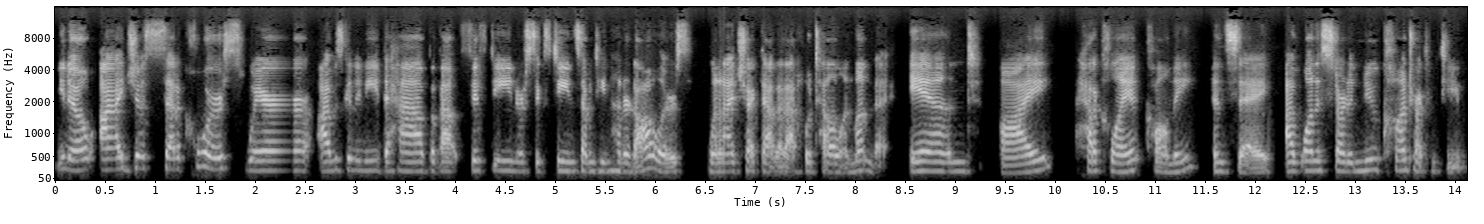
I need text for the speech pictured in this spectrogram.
you know, I just set a course where I was going to need to have about 15 or 16, 1700 dollars when I checked out of that hotel on Monday. And I had a client call me and say, I want to start a new contract with you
